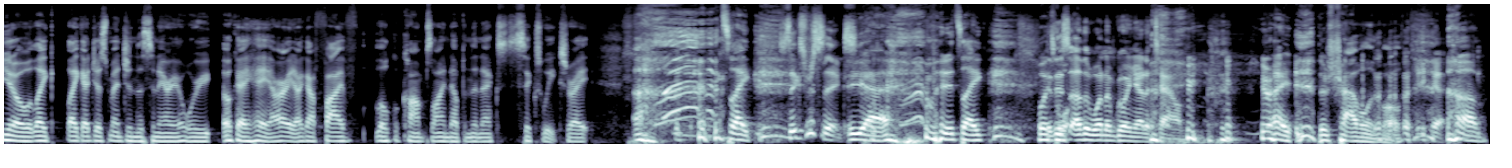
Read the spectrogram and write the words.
you know, like like I just mentioned the scenario where you, okay, hey, all right, I got five local comps lined up in the next six weeks, right? it's like six for six. yeah, but it's like what's This other one, I'm going out of town. right. There's travel involved. Yeah. Um,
